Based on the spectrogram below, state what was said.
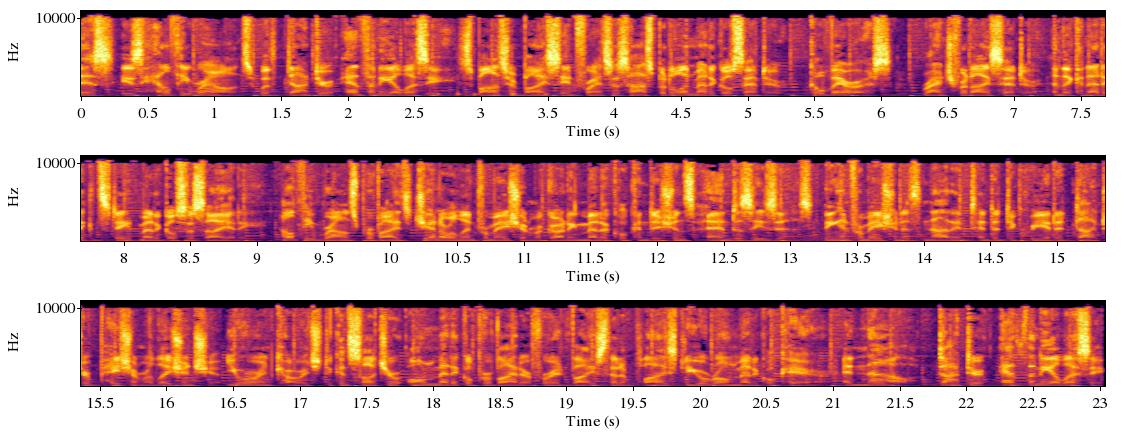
This is Healthy Rounds with Dr. Anthony Alessi, sponsored by St. Francis Hospital and Medical Center, Covaris, Ranchford Eye Center, and the Connecticut State Medical Society. Healthy Rounds provides general information regarding medical conditions and diseases. The information is not intended to create a doctor patient relationship. You are encouraged to consult your own medical provider for advice that applies to your own medical care. And now, Dr. Anthony Alessi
